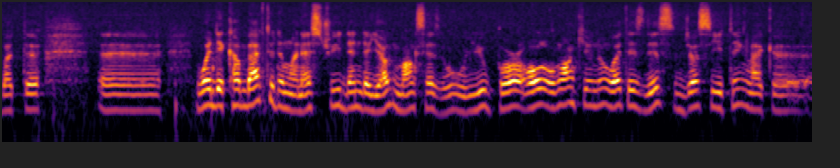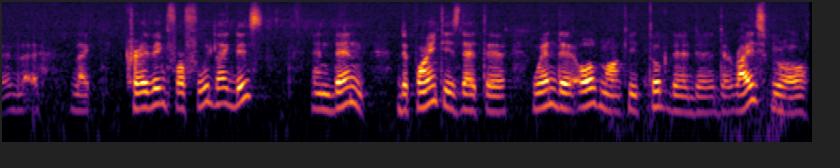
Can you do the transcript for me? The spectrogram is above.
But uh, when they come back to the monastery, then the young monk says, "Oh, you poor old monk, you know what is this? Just eating like, like craving for food like this?" And then the point is that uh, when the old monk he took the, the, the, rice gruel,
